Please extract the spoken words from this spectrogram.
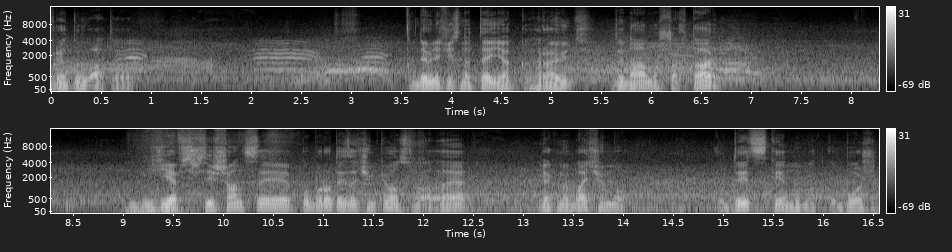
врятувати. От. Дивлячись на те, як грають Динамо, Шахтар, є всі шанси поборотись за чемпіонство, але, як ми бачимо, куди скинув Матко Божик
